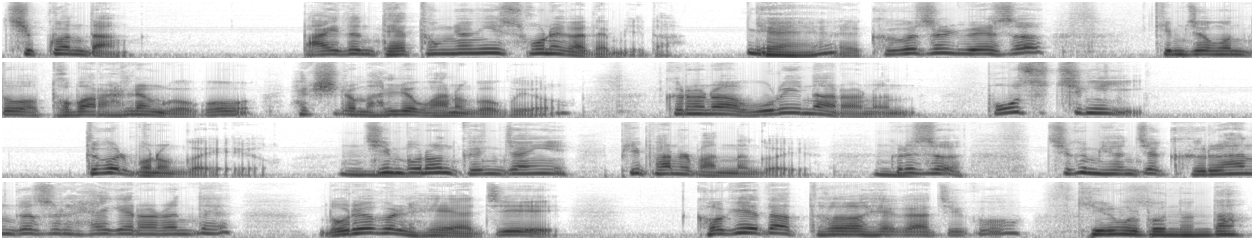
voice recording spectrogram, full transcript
집권당 바이든 대통령이 손해가 됩니다. 예. 네, 그것을 위해서 김정은도 도발하려는 거고 핵실험 하려고 하는 거고요. 그러나 우리나라는 보수층이 득을 보는 거예요. 음. 진보는 굉장히 비판을 받는 거예요. 그래서 지금 현재 그러한 것을 해결하는데 노력을 해야지 거기에다 더 해가지고 기름을 붓는다.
